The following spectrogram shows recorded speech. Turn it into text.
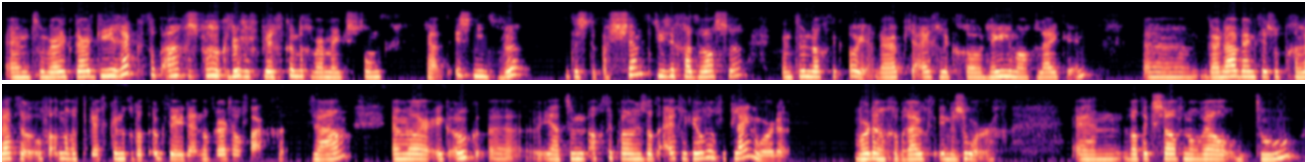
En toen werd ik daar direct op aangesproken door de verpleegkundige waarmee ik stond. Ja, het is niet we, het is de patiënt die zich gaat wassen. En toen dacht ik, oh ja, daar heb je eigenlijk gewoon helemaal gelijk in. Uh, daarna ben ik dus op gaan letten of andere verpleegkundigen dat ook deden. En dat werd al vaak gedaan. En waar ik ook uh, ja, toen achter kwam, is dat eigenlijk heel veel verkleinwoorden worden gebruikt in de zorg. En wat ik zelf nog wel doe,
